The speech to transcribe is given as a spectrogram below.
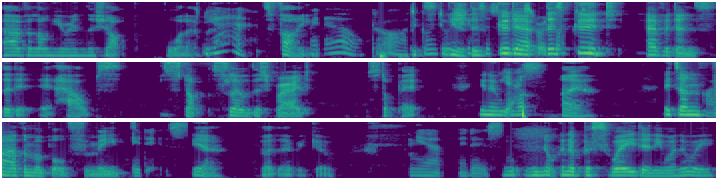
however long you're in the shop or whatever. yeah, It's fine. I know. God, It's and do a you know, there's good e- there's good evidence that it, it helps stop slow the spread stop it. You know what? Yes. Oh, yeah. It's unfathomable for me. It is. Yeah, but there we go. Yeah, it is. We're not going to persuade anyone, are we?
